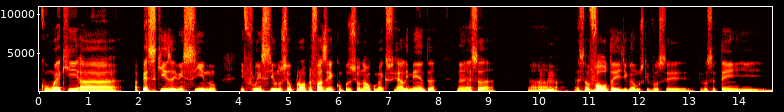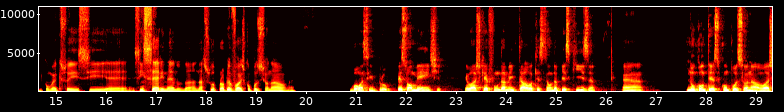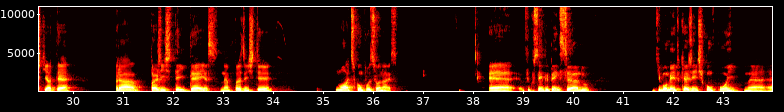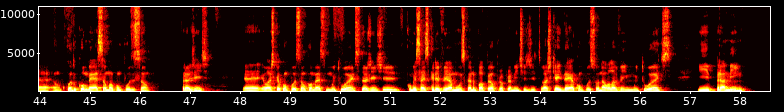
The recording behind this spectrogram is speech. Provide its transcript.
como é que a, a pesquisa e o ensino influenciam no seu próprio fazer composicional? Como é que se realimenta né, essa, a, uhum. essa volta aí, digamos, que você, que você tem e, e como é que isso aí se, é, se insere né, no, na, na, sua própria voz composicional? Né? Bom, assim, pro, pessoalmente, eu acho que é fundamental a questão da pesquisa é, no contexto composicional. Eu acho que até para a gente ter ideias, né, para a gente ter motes composicionais. É, eu fico sempre pensando em que momento que a gente compõe, né? É, quando começa uma composição para a gente. É, eu acho que a composição começa muito antes da gente começar a escrever a música no papel propriamente dito. Eu acho que a ideia composicional ela vem muito antes e para mim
